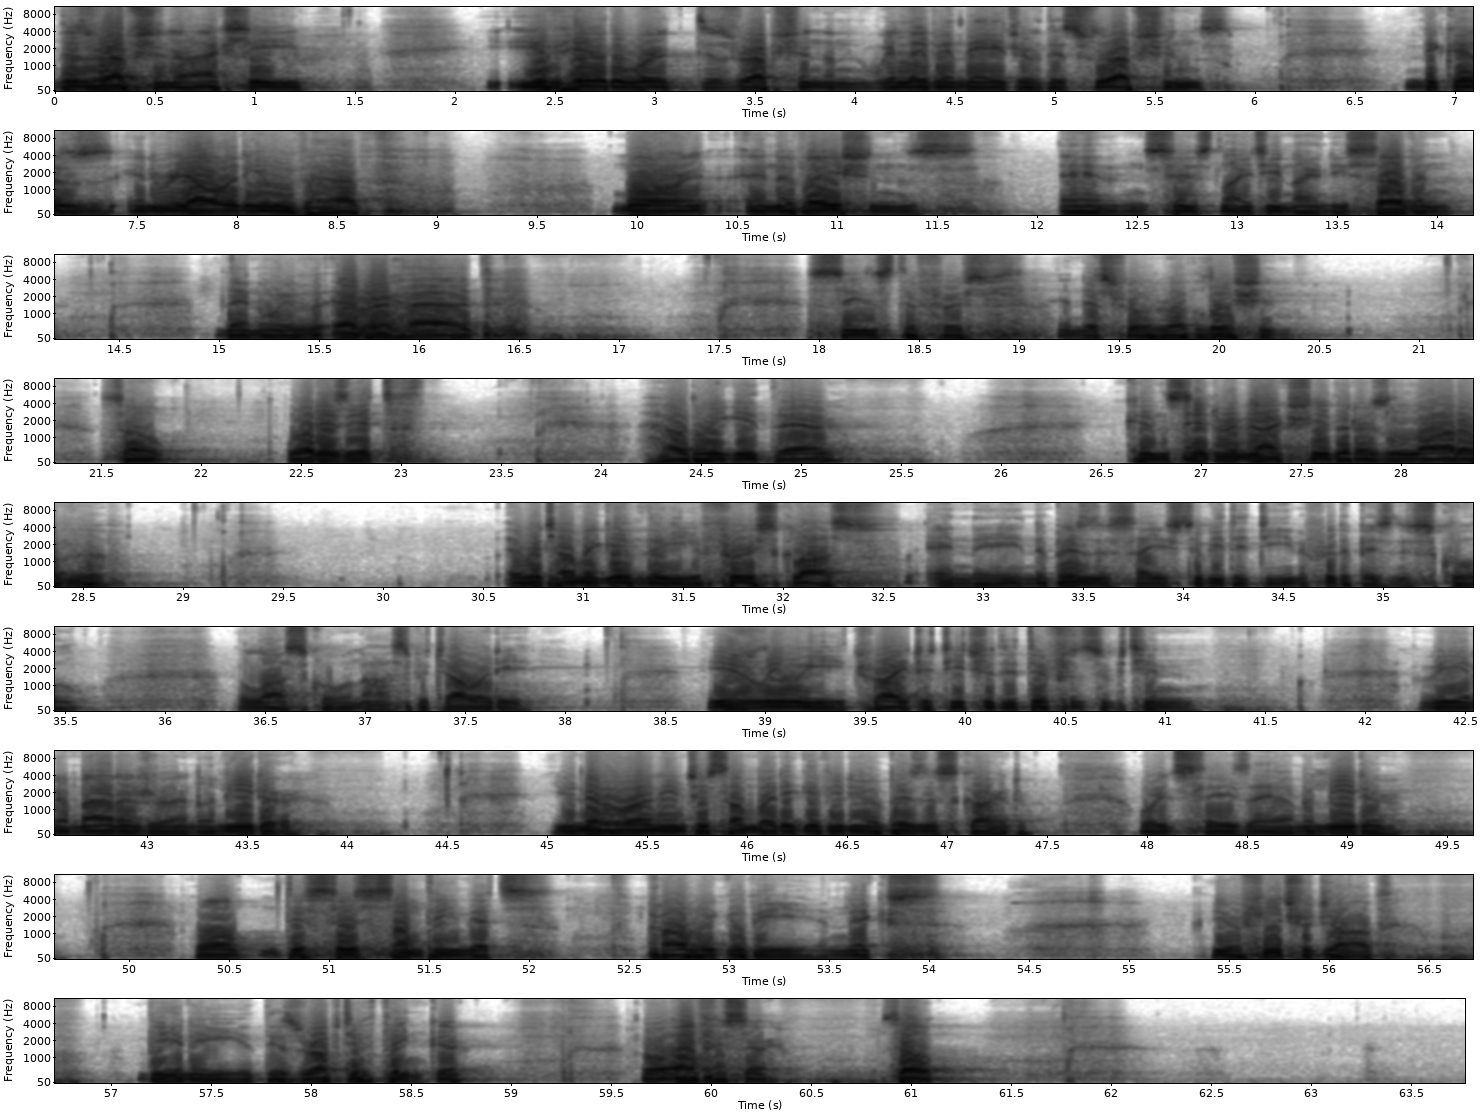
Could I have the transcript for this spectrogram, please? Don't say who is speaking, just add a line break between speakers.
disruption, actually, you hear the word disruption, and we live in the age of disruptions because in reality we have had more innovations and since 1997 than we've ever had since the first industrial revolution. So, what is it? How do we get there? Considering actually that there's a lot of, every time I give the first class in the, in the business, I used to be the dean for the business school, the law school and hospitality. Usually we try to teach you the difference between being a manager and a leader. You never run into somebody giving you a business card where it says, I am a leader. Well, this is something that's probably going to be next your future job, being a disruptive thinker or officer. So,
